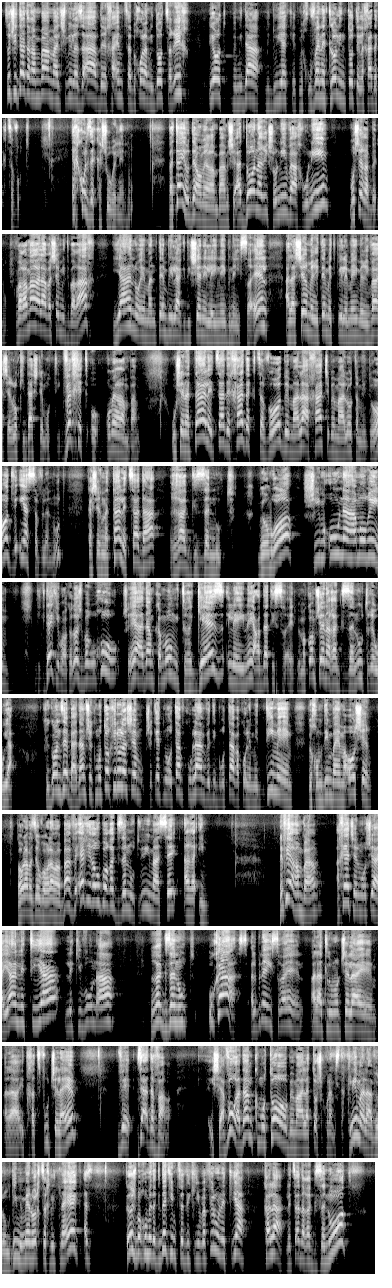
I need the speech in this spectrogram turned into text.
זאת שיטת הרמב"ם על שביל הזהב, דרך האמצע, בכל המידות צריך להיות במידה מדויקת, מכוונת, לא לנטות אל אחד הקצוות. איך כל זה קשור אלינו? ואתה יודע, אומר הרמב"ם, שאדון הראשונים והאחרונים, משה רבנו, כבר אמר עליו השם יתברך, יענו האמנתם בי להקדישני לעיני בני ישראל, על אשר מריתם את פי למי מריבה אשר לא קידשתם אותי. וחטאו, אומר הרמב"ם, הוא שנטע לצד אחד הקצוות במעלה אחת שבמעלות המידות, ואי הסבלנות, כאשר נטע לצד הרגזנות. באומרו, שמעו נא המורים, דקדק עמו הקדוש ברוך הוא, שיהיה האדם כמוהו מתרגז לעיני עדת ישראל, במקום שאין הרגזנות ראויה. כגון זה, באדם שכמותו חילול השם הוא, שכן תנועותיו כולם ודיברותיו הכל הם עדים מהם וחומדים בהם העושר בעולם הזה ובעולם הבא, ואיך יראו בו הרגזנות וממעשי הרעים. לפי הרמב"ם, החטא של משה היה נטייה לכיוון הרגזנות. הוא כעס על בני ישראל, על התלונות שלהם, על ההתחצפות שלהם, וזה הדבר. שעבור אדם כמותו במעלתו, שכולם מסתכלים עליו ולומדים ממנו איך צריך להתנהג, אז הקדוש ברוך הוא מדקדק עם צדיקים, ואפילו נטייה קלה לצד הרגזנות,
